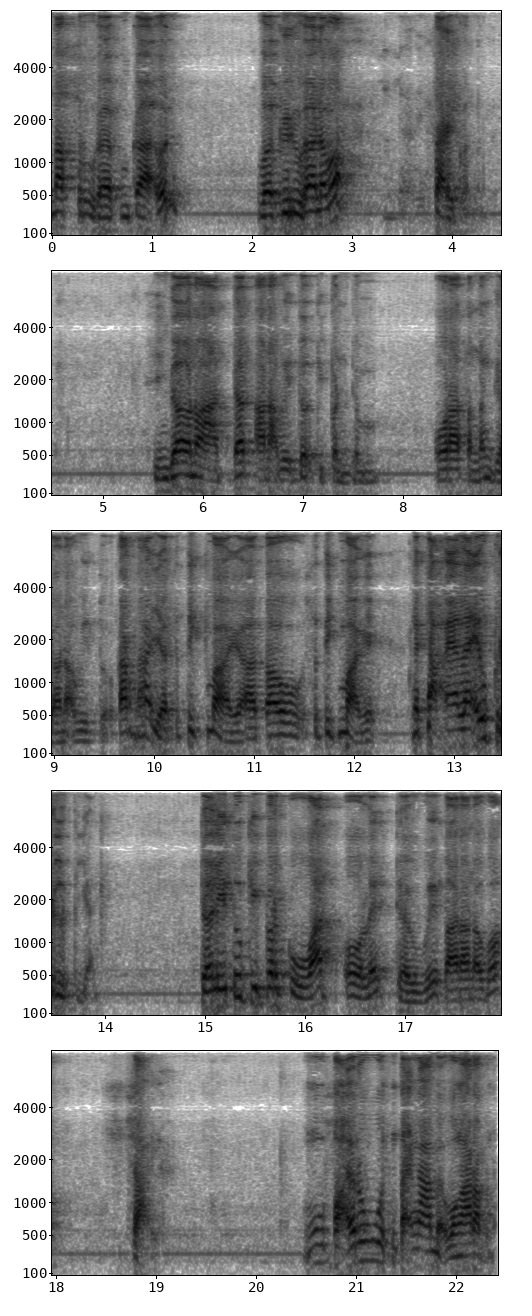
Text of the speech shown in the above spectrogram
nasruha bukaun wa biruha napa? Sarikon. Sehingga ana adat anak wedok dipendem ora seneng di anak wedok karena ya stigma ya atau stigma ya ngecap elek itu berlebihan. Dan itu diperkuat oleh dawe para napa? Syair. Musair wis entek ngamek wong Arab.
